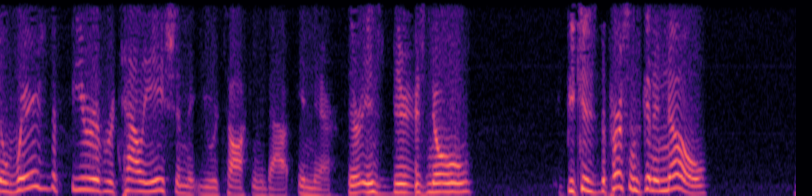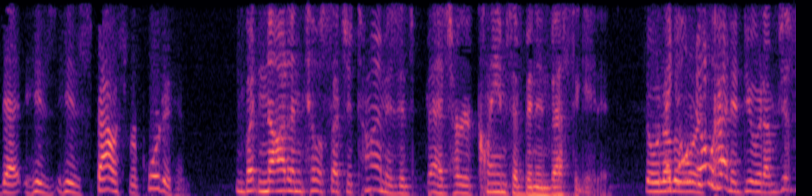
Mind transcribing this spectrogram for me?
So where's the fear of retaliation that you were talking about in there? There is there's no because the person's going to know that his his spouse reported him. But not until such a time as it's as her claims have been investigated. So in other words I don't words, know how to do it. I'm just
